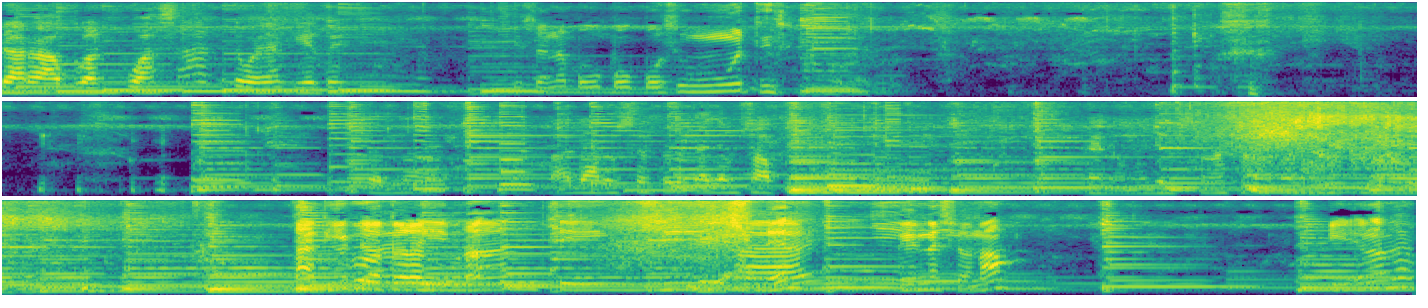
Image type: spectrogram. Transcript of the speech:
udara bulan puasa gitu ya gitu. Di sana bau bau bau sungut. Karena ada harusnya tuh kayak jam sapu tadi bawa turun mancing di di nasional? Iya lah.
